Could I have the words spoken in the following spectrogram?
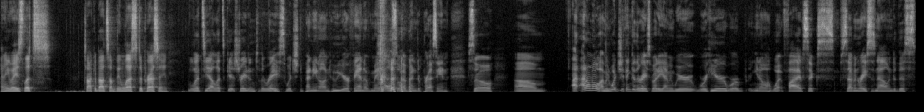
Anyways, let's talk about something less depressing. Let's yeah, let's get straight into the race, which depending on who you're a fan of may also have been depressing. So, um I, I don't know. I mean, what did you think of the race, buddy? I mean, we're we're here. We're you know what five, six, seven races now into this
